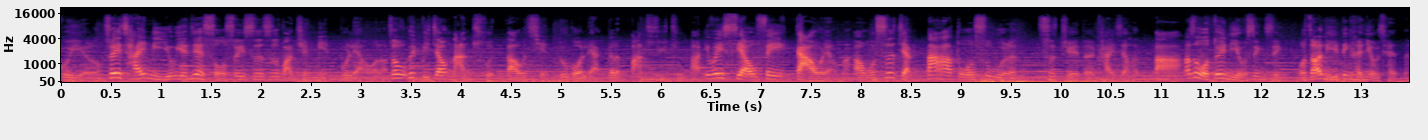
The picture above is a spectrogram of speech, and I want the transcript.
贵了，所以柴米油盐这些琐碎事是完全免不了了，所以会比较难存到钱。如果两个人搬出去住啊，因为消费高了。嘛啊，我是讲大多数人是觉得开销很大，但是我对你有信心，我知道你一定很有钱的。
